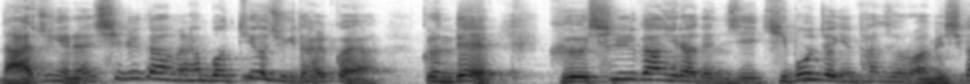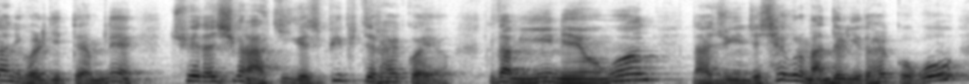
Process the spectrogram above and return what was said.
나중에는 실강을 한번 띄워주기도 할 거야. 그런데 그 실강이라든지 기본적인 판서로 하면 시간이 걸리기 때문에 최대한 시간 아끼기 위해서 PPT를 할 거예요. 그 다음에 이 내용은 나중에 이제 책으로 만들기도 할 거고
